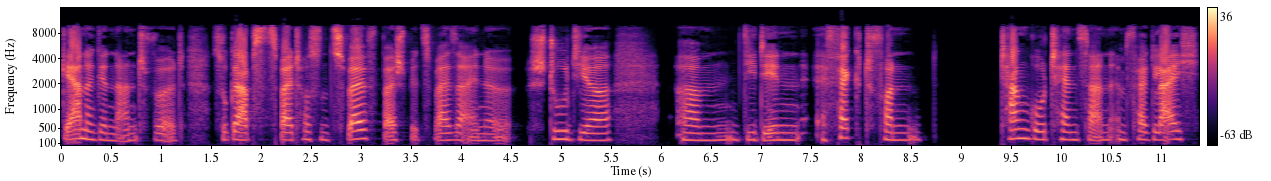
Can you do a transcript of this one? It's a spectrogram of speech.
gerne genannt wird. So gab es 2012 beispielsweise eine Studie, ähm, die den Effekt von Tango-Tänzern im Vergleich,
